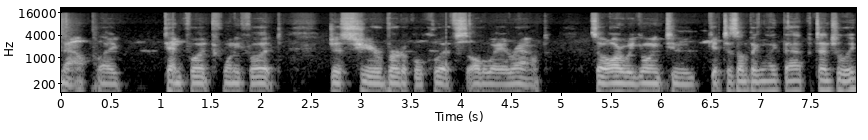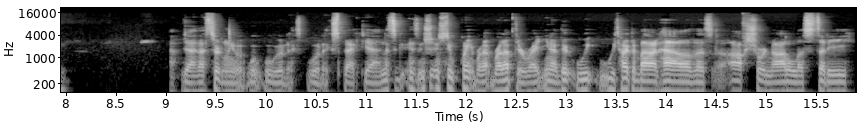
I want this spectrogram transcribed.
now like 10 foot 20 foot just sheer vertical cliffs all the way around so are we going to get to something like that potentially yeah, that's certainly what we would, expect. Yeah, and it's, an interesting point right, right up there, right? You know, we, we talked about how this offshore Nautilus study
